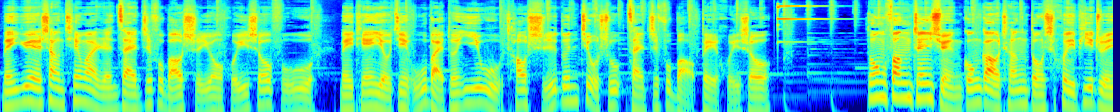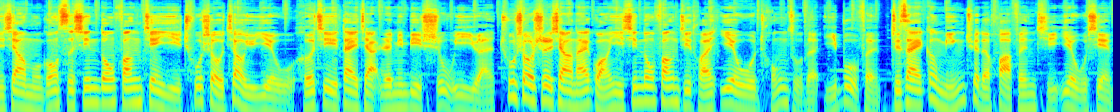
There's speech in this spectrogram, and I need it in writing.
每月上千万人在支付宝使用回收服务，每天有近五百吨衣物、超十吨旧书在支付宝被回收。东方甄选公告称，董事会批准向母公司新东方建议出售教育业务，合计代价人民币十五亿元。出售事项乃广义新东方集团业务重组的一部分，旨在更明确地划分其业务线，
